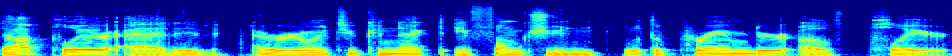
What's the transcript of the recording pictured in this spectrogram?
dot player added, and we're going to connect a function with the parameter of player.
